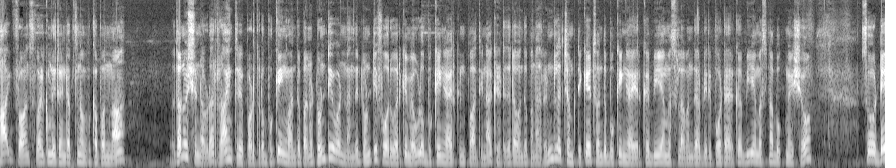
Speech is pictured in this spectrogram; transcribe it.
Hi friends welcome to trend ups நமக்கு அப்புறம் தனுஷனோட ராயன் திரைப்படத்தோட புக்கிங் வந்து பார்த்தீங்கன்னா டுவெண்ட்டி ஒன்லேருந்து டுவெண்ட்டி ஃபோர் வரைக்கும் எவ்வளோ புக்கிங் ஆயிருக்குன்னு பார்த்தீங்கன்னா கிட்டத்தட்ட வந்து பார்த்தீங்கன்னா ரெண்டு லட்சம் டிக்கெட்ஸ் வந்து புக்கிங் ஆயிருக்கு. பிஎம்எஸில் வந்து அப்படி ரிப்போர்ட் ஆயிருக்கு. பிஎம்எஸ்னா book my show so day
